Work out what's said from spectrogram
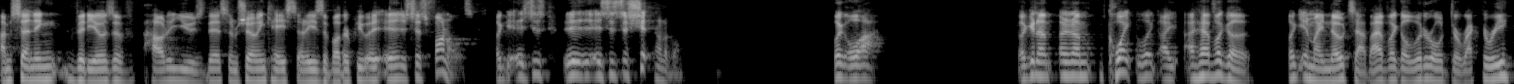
I'm sending videos of how to use this. I'm showing case studies of other people. And it's just funnels. Like it's just it's just a shit ton of them. Like a lot. Like and I'm and I'm quite like I I have like a like in my notes app I have like a literal directory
